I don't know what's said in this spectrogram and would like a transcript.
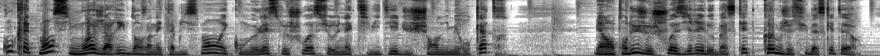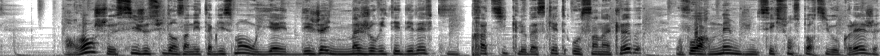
Concrètement, si moi j'arrive dans un établissement et qu'on me laisse le choix sur une activité du champ numéro 4, bien entendu je choisirai le basket comme je suis basketteur. En revanche, si je suis dans un établissement où il y a déjà une majorité d'élèves qui pratiquent le basket au sein d'un club, voire même d'une section sportive au collège,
